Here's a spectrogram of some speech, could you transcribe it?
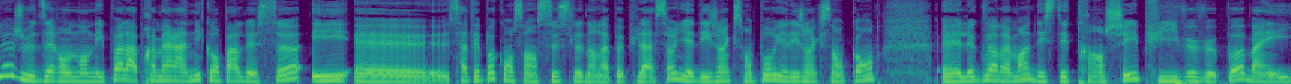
Là. Je veux dire, on n'en est pas à la première année qu'on parle de ça et euh, ça fait pas consensus là, dans la population. Il y a des gens qui sont pour, il y a des gens qui sont contre. Euh, le gouvernement a décidé de trancher, puis il veut, veut pas, ben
